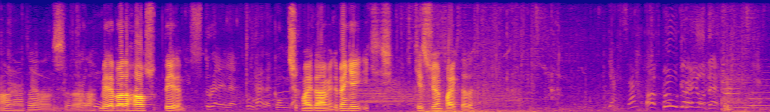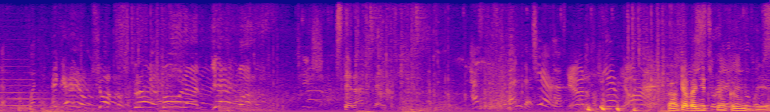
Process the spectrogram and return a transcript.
Arada sırada. Böyle bu arada house değilim. Çıkmaya devam ediyor. Ben ge- kesiyorum pike'ları. Kanka ben yetiştim kırmızıya.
